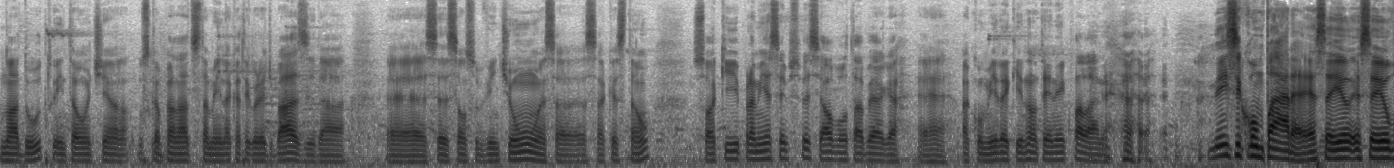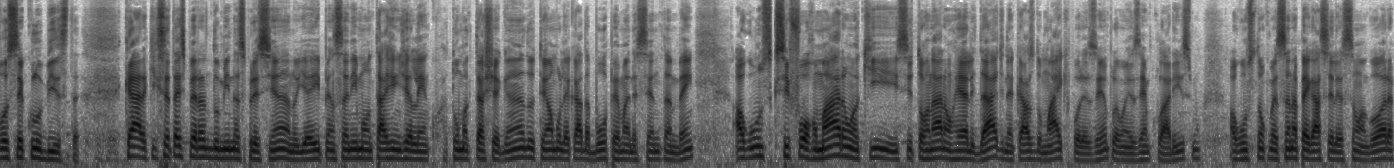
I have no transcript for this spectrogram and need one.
no, adulto, então eu tinha os campeonatos também na categoria de base, da, é, seleção sub-21, essa, essa questão. Só que para mim é sempre especial voltar a BH. É, a comida aqui não tem nem o que falar, né? nem se compara. Essa eu, essa eu vou ser clubista. Cara, o que você está esperando do Minas para esse ano? E aí pensando em montagem de elenco, a turma que está chegando, tem uma molecada boa permanecendo também. Alguns que se formaram aqui e se tornaram realidade, né? Caso do Mike, por exemplo, é um exemplo claríssimo. Alguns estão começando a pegar a seleção agora.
